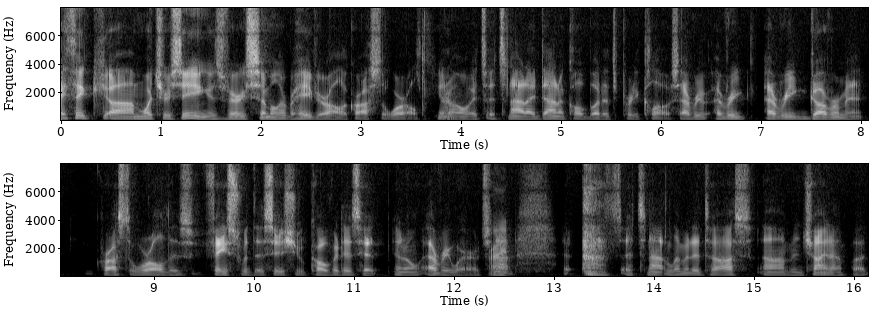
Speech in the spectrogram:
I think um, what you're seeing is very similar behavior all across the world. You know, it's it's not identical, but it's pretty close. Every every every government across the world is faced with this issue. COVID has hit you know everywhere. It's Right. not it's, it's not limited to us um, in China, but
